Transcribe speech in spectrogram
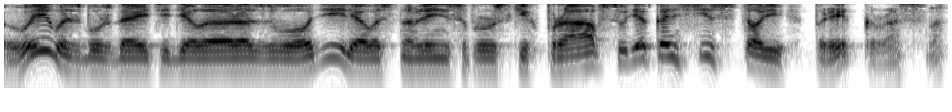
вы возбуждаете дело о разводе или о восстановлении супружеских прав в суде консистории. Прекрасно.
